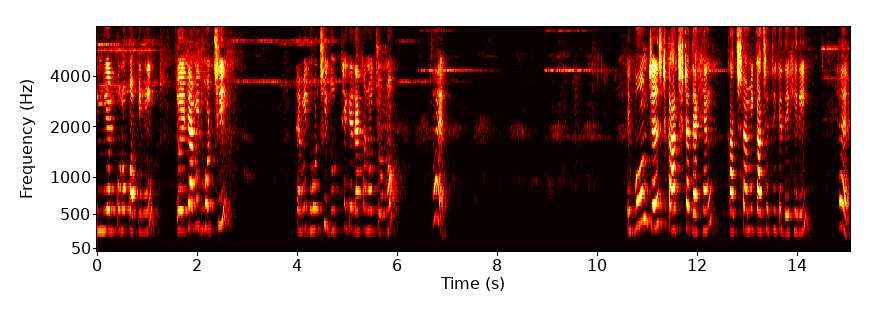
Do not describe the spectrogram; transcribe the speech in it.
ইন্ডিয়ান কোনো কপি নেই। তো এটা আমি ধরছি। এটা আমি ধরছি দূর থেকে দেখানোর জন্য। হ্যাঁ। এবং জাস্ট কাজটা দেখেন। কাজটা আমি কাছের থেকে দেখিয়ে দিই। হ্যাঁ।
